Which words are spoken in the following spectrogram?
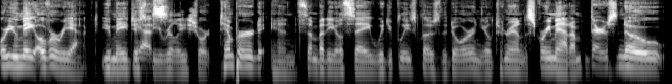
or you may overreact. You may just yes. be really short tempered, and somebody will say, Would you please close the door? And you'll turn around and scream at them. There's no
